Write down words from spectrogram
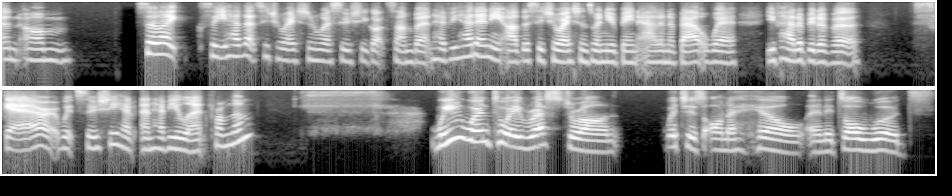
And um so like so you had that situation where sushi got sunburnt. Have you had any other situations when you've been out and about where you've had a bit of a scare with sushi have, and have you learnt from them? We went to a restaurant which is on a hill and it's all woods.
